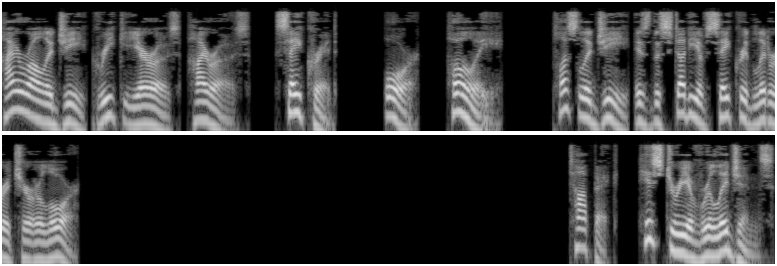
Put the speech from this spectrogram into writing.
Hierology Greek hieros, hieros, sacred, or holy, plus logy is the study of sacred literature or lore. History of religions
